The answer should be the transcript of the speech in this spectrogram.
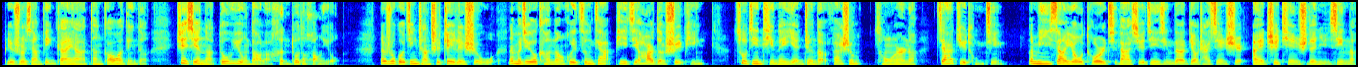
比如说像饼干呀、蛋糕啊等等，这些呢都用到了很多的黄油。那如果经常吃这类食物，那么就有可能会增加 PGR 的水平，促进体内炎症的发生，从而呢加剧痛经。那么一项由土耳其大学进行的调查显示，爱吃甜食的女性呢，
